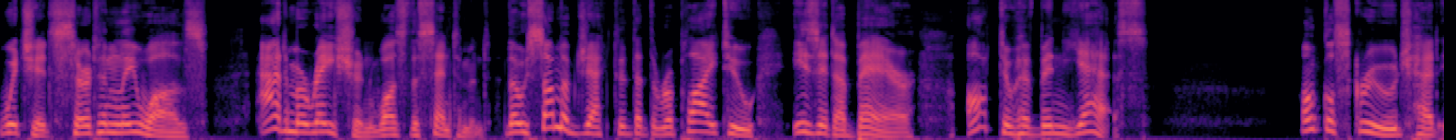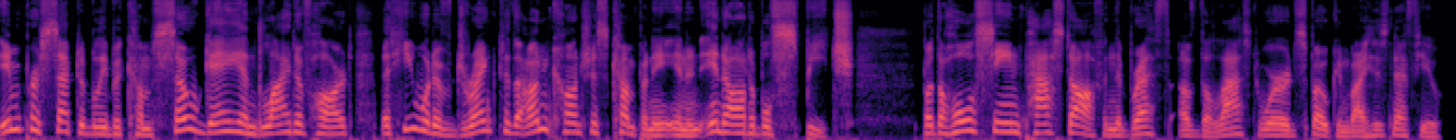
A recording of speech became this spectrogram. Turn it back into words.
Which it certainly was. Admiration was the sentiment, though some objected that the reply to, Is it a bear? ought to have been yes. Uncle Scrooge had imperceptibly become so gay and light of heart that he would have drank to the unconscious company in an inaudible speech, but the whole scene passed off in the breath of the last word spoken by his nephew,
